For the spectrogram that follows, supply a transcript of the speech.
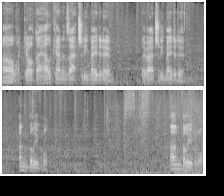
Oh my god, the Hell Cannons actually made it in. They've actually made it in. Unbelievable. Unbelievable.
